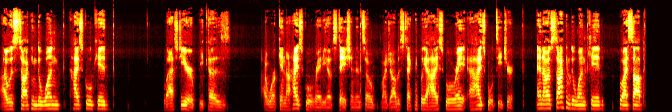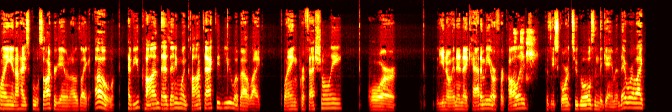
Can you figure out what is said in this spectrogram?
I was talking to one high school kid last year because I work in a high school radio station, and so my job is technically a high school ra- a high school teacher. And I was talking to one kid who I saw playing in a high school soccer game, and I was like, "Oh, have you con? Has anyone contacted you about like playing professionally, or you know, in an academy or for college?" Because he scored two goals in the game, and they were like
